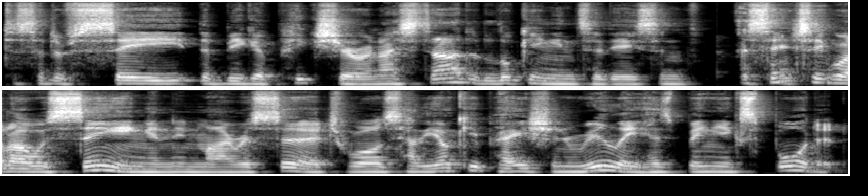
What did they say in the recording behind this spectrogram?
to sort of see the bigger picture. And I started looking into this. And essentially, what I was seeing and in my research was how the occupation really has been exported.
